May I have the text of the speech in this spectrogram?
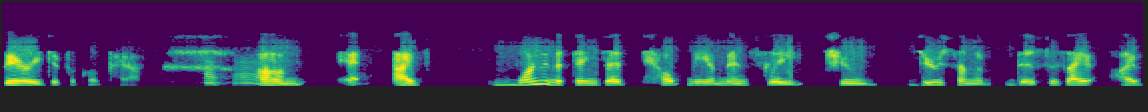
very difficult path. Mhm. Um, I've one of the things that helped me immensely to do some of this is I I've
